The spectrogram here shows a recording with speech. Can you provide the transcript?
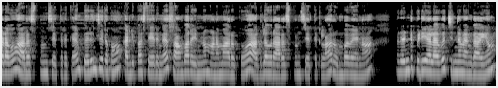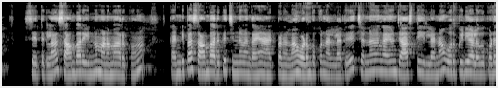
வடவும் அரை ஸ்பூன் சேர்த்துருக்கேன். பெருஞ்சீரகம் கண்டிப்பாக சேருங்க. சாம்பார் இன்னும் மனமாக இருக்கும். அதில் ஒரு அரை ஸ்பூன் சேர்த்துக்கலாம். ரொம்ப வேணாம். ரெண்டு பிடி அளவு சின்ன வெங்காயம் சேர்த்துக்கலாம். சாம்பார் இன்னும் மணமாக இருக்கும். கண்டிப்பாக சாம்பாருக்கு சின்ன வெங்காயம் ஆட் பண்ணலாம். உடம்புக்கும் நல்லது. சின்ன வெங்காயம் ஜாஸ்தி இல்லைன்னா ஒரு பிடி அளவு கூட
